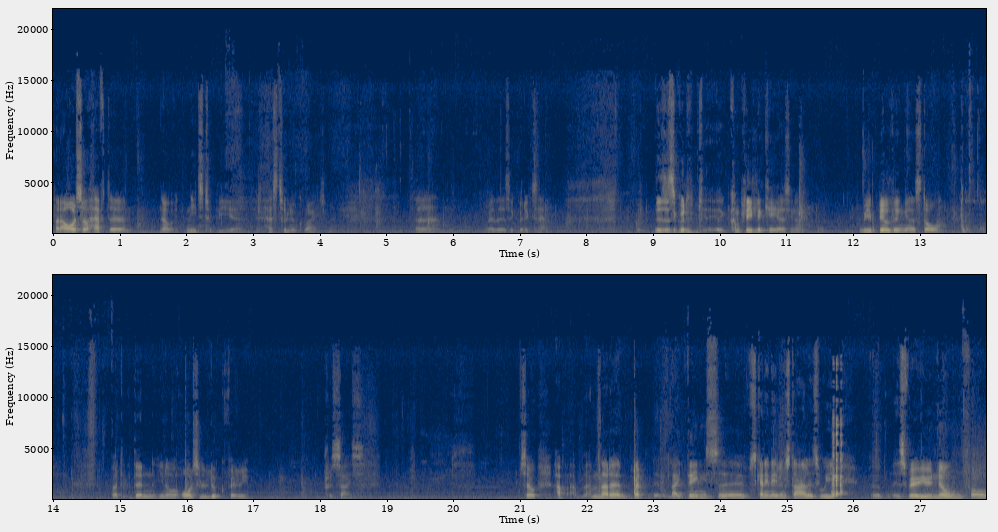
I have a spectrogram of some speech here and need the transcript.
but I also have the, no, it needs to be, uh, it has to look right. Um, where there's a good example. This is a good, completely chaos, you know. We're building a store, but then you know also look very precise. So I'm not a, but uh, like Danish uh, Scandinavian style is we uh, is very known for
